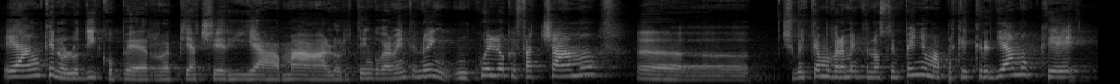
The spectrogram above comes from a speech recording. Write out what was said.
e anche, non lo dico per piaceria, ma lo ritengo veramente noi in, quello che facciamo eh, ci mettiamo veramente il nostro impegno, ma perché crediamo che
